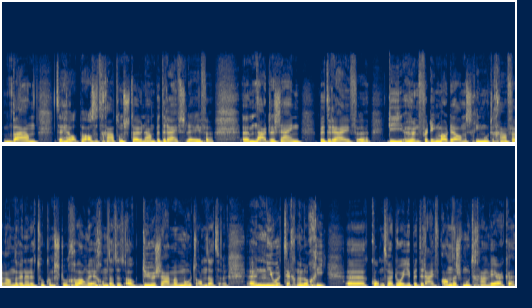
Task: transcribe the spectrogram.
baan te helpen. Als het gaat om steun aan het bedrijfsleven. Uh, nou, er zijn bedrijven die hun verdienmodel misschien moeten gaan veranderen naar de toekomst toe. Gewoonweg omdat het ook duurzamer moet, omdat er uh, nieuwe technologie uh, komt, waardoor je bedrijf anders moet gaan werken.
